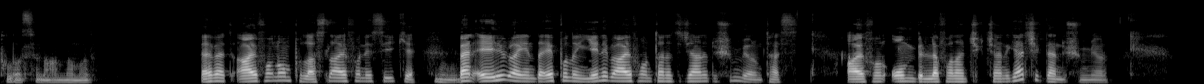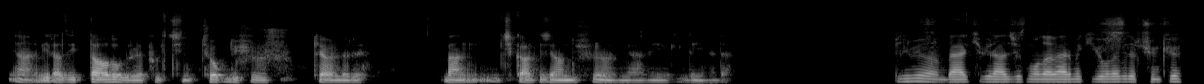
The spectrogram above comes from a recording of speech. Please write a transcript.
Plus'ını anlamadım. Evet, iPhone 10 Plus'la iPhone SE 2. Hmm. Ben Eylül ayında Apple'ın yeni bir iPhone tanıtacağını düşünmüyorum Tahsin. iPhone 11 ile falan çıkacağını gerçekten düşünmüyorum. Yani biraz iddialı olur Apple için. Çok düşürür karları. Ben çıkartacağını düşünüyorum yani Eylül'de yine de. Bilmiyorum belki birazcık mola vermek iyi olabilir. Çünkü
